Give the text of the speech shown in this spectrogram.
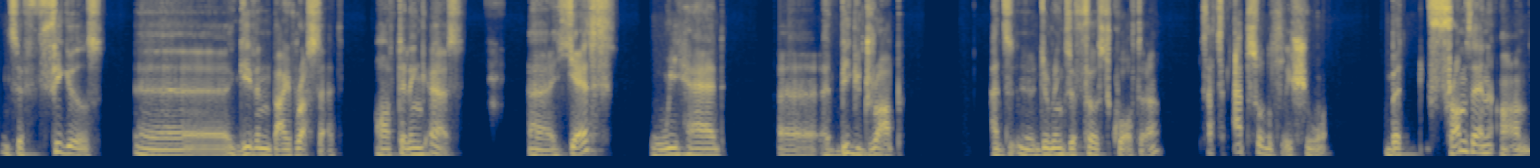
the figures uh, given by Rosstat are telling us. Uh, yes, we had uh, a big drop at, uh, during the first quarter. That's absolutely sure. But from then on, uh,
